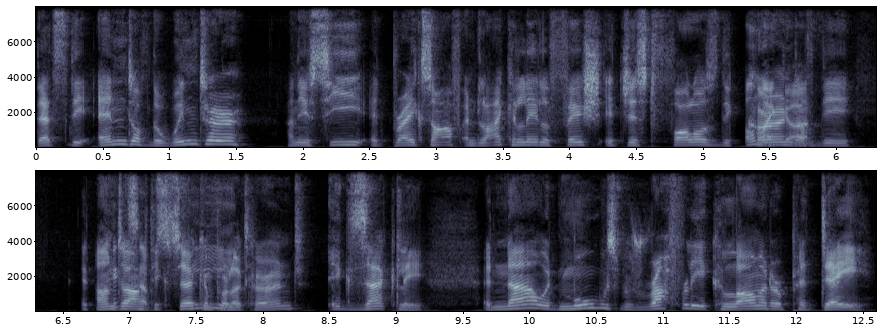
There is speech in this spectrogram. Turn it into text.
that's the end of the winter, and you see it breaks off, and like a little fish, it just follows the Oh current God. of the It Antarctic circumpolar current. Exactly. And now it moves with roughly a kilometer per day.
